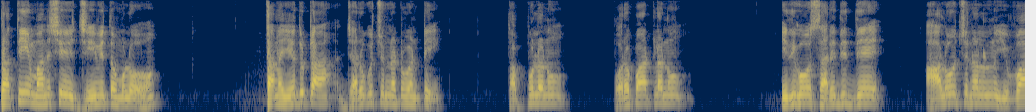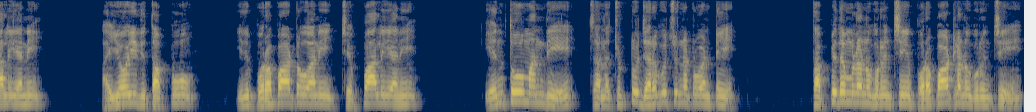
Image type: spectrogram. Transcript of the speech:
ప్రతి మనిషి జీవితంలో తన ఎదుట జరుగుచున్నటువంటి తప్పులను పొరపాట్లను ఇదిగో సరిదిద్దే ఆలోచనలను ఇవ్వాలి అని అయ్యో ఇది తప్పు ఇది పొరపాటు అని చెప్పాలి అని ఎంతోమంది తన చుట్టూ జరుగుచున్నటువంటి తప్పిదములను గురించి పొరపాట్లను గురించి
